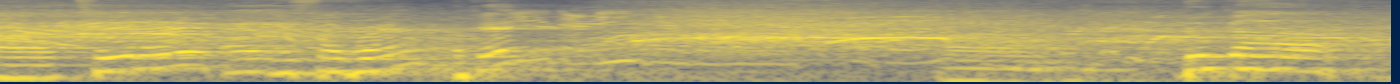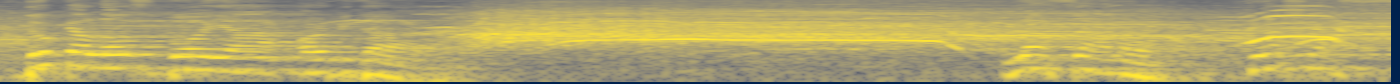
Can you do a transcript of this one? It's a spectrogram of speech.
Uh, Twitter and Instagram, ¿ok? Nunca, nunca los voy a olvidar. Los amo. Gracias.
